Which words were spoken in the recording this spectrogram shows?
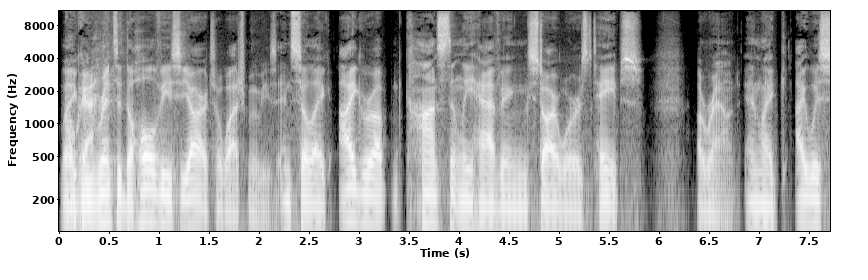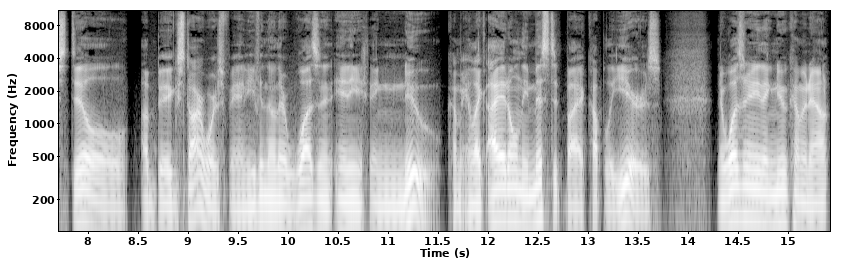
Like Okay. we rented the whole VCR to watch movies, and so like I grew up constantly having Star Wars tapes around. And like I was still a big Star Wars fan, even though there wasn't anything new coming. Like I had only missed it by a couple of years. There wasn't anything new coming out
